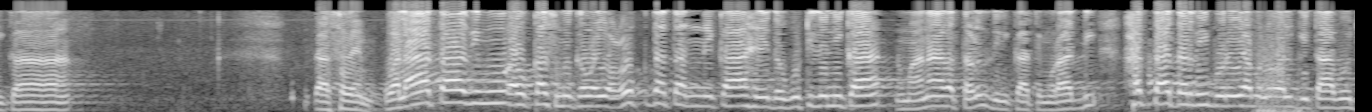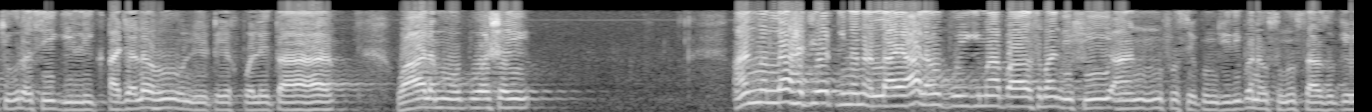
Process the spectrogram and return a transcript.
نکاح. دا سویم ولا تعظموا او قسم کوئی عقدتا نکاح دو گوٹی دو نکاح. نمانا اگر ترل دی نکاح تی مراد دی. حتی تردی پوری ابلو الکتابو چورسی گی لک اجلہو نیٹی اخپلتا وعالمو پوشئی ان اللہ جی یقینا اللہ یعلم، پوئی ما پاس باندې فی انفسکم جی جدی په نفس مستازو کې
